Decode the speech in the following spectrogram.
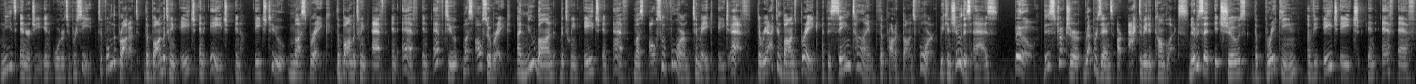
needs energy in order to proceed. To form the product, the bond between H and H in H2 must break. The bond between F and F in F2 must also break. A new bond between H and F must also form to make HF. The reactant bonds break at the same time the product bonds form. We can show this as boom. This structure represents our activated complex. Notice that it shows the breaking of the HH and FF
